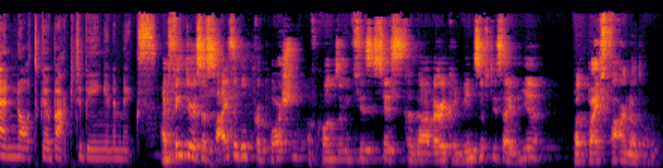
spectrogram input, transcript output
and not go back to being in a mix? I think there is a sizable proportion of quantum physicists that are very convinced of this idea. but by far not all.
